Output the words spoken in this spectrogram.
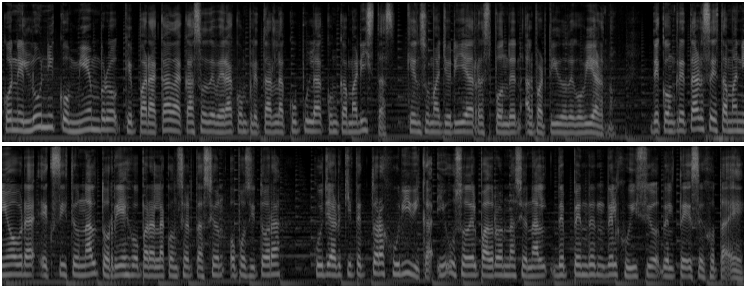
con el único miembro que para cada caso deberá completar la cúpula con camaristas, que en su mayoría responden al partido de gobierno. De concretarse esta maniobra existe un alto riesgo para la concertación opositora cuya arquitectura jurídica y uso del padrón nacional dependen del juicio del TSJE.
